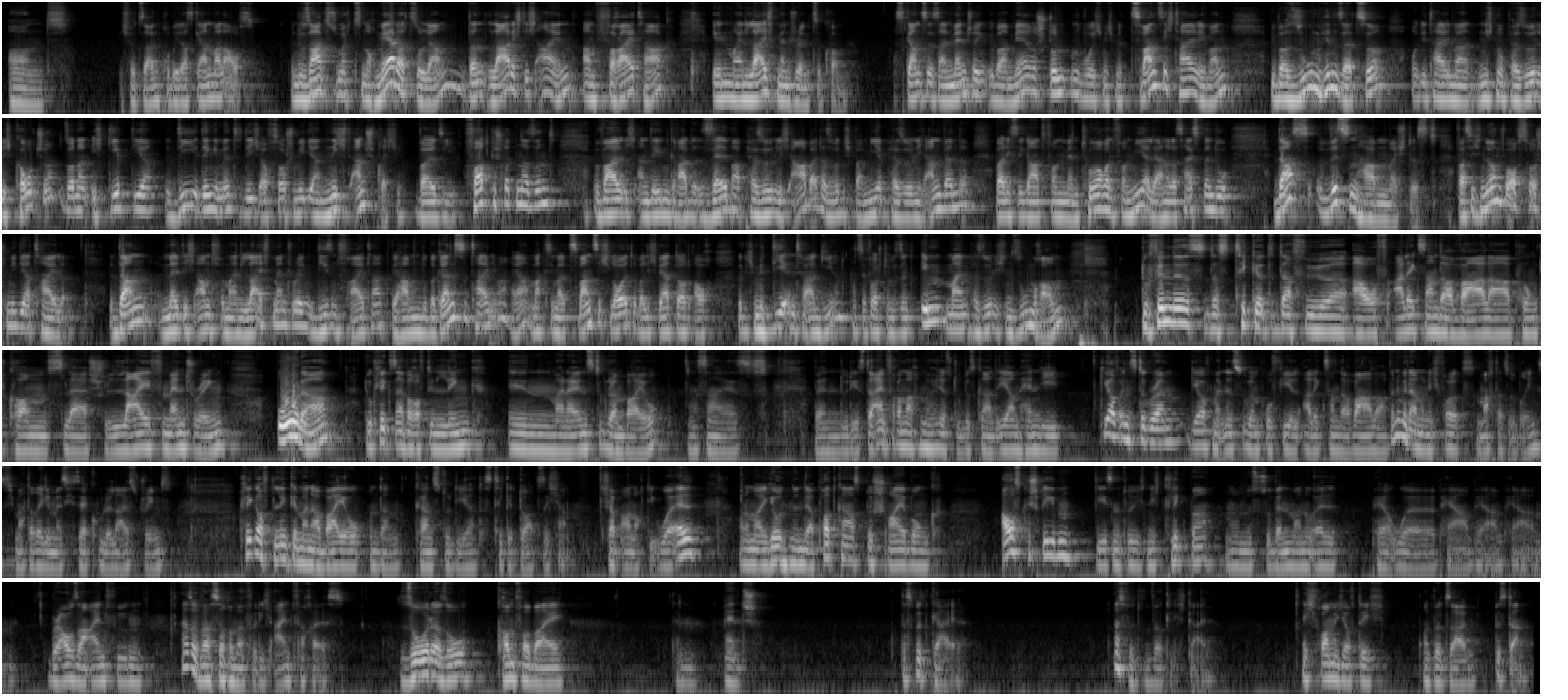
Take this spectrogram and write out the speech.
Und ich würde sagen, probier das gerne mal aus. Wenn du sagst, du möchtest noch mehr dazu lernen, dann lade ich dich ein, am Freitag in mein Live-Mentoring zu kommen. Das Ganze ist ein Mentoring über mehrere Stunden, wo ich mich mit 20 Teilnehmern über Zoom hinsetze und die Teilnehmer nicht nur persönlich coache, sondern ich gebe dir die Dinge mit, die ich auf Social Media nicht anspreche, weil sie fortgeschrittener sind, weil ich an denen gerade selber persönlich arbeite, also wirklich bei mir persönlich anwende, weil ich sie gerade von Mentoren von mir lerne. Das heißt, wenn du das Wissen haben möchtest, was ich nirgendwo auf Social Media teile, dann melde dich an für mein Live-Mentoring diesen Freitag. Wir haben nur begrenzte Teilnehmer, ja, maximal 20 Leute, weil ich werde dort auch wirklich mit dir interagieren. Kannst dir vorstellen, wir sind in meinem persönlichen Zoom-Raum. Du findest das Ticket dafür auf alexanderwala.com slash live mentoring oder du klickst einfach auf den Link in meiner Instagram-Bio. Das heißt, wenn du dir es da einfacher machen möchtest, du bist gerade eher am Handy, Geh auf Instagram, geh auf mein Instagram-Profil, Alexander Wahler. Wenn du mir da noch nicht folgst, mach das übrigens. Ich mache da regelmäßig sehr coole Livestreams. Klick auf den Link in meiner Bio und dann kannst du dir das Ticket dort sichern. Ich habe auch noch die URL und mal hier unten in der Podcast-Beschreibung ausgeschrieben. Die ist natürlich nicht klickbar. Dann müsstest du, wenn manuell, per, URL, per, per, per ähm, Browser einfügen. Also was auch immer für dich einfacher ist. So oder so, komm vorbei. Denn Mensch, das wird geil. Es wird wirklich geil. Ich freue mich auf dich und würde sagen, bis dann.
